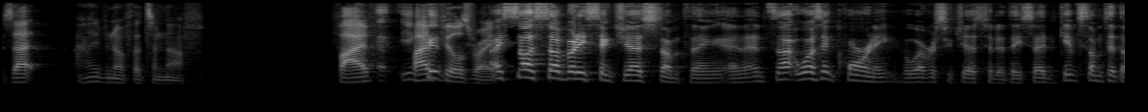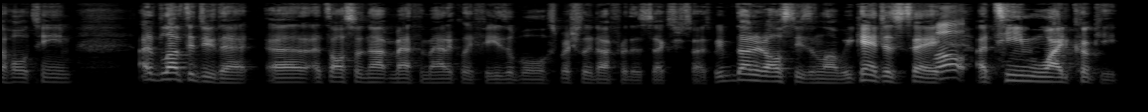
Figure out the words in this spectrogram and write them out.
Is that? I don't even know if that's enough. Five, uh, five could, feels right. I saw somebody suggest something, and it's not wasn't corny. Whoever suggested it, they said give some to the whole team. I'd love to do that. Uh, it's also not mathematically feasible, especially not for this exercise. We've done it all season long. We can't just say well, a team wide cookie.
